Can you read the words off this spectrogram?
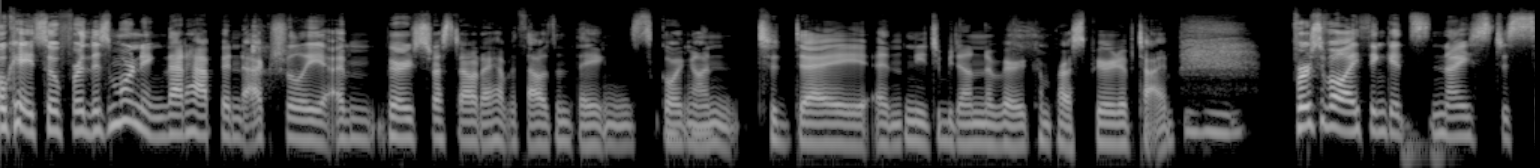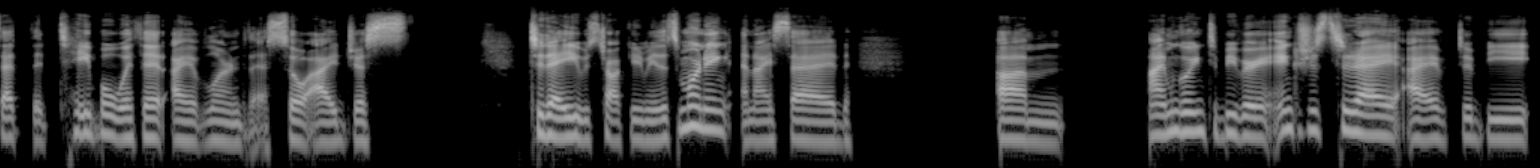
okay, so for this morning, that happened actually. I'm very stressed out. I have a thousand things going Mhm. on today and need to be done in a very compressed period of time. Mm-hmm. First of all, I think it's nice to set the table with it. I have learned this. So I just today he was talking to me this morning and I said, um, I'm going to be very anxious today. I have to be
